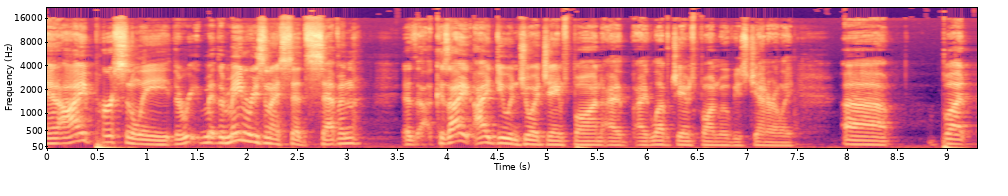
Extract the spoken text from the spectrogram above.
and I personally the re- the main reason I said seven is because I I do enjoy James Bond. I I love James Bond movies generally, uh, but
